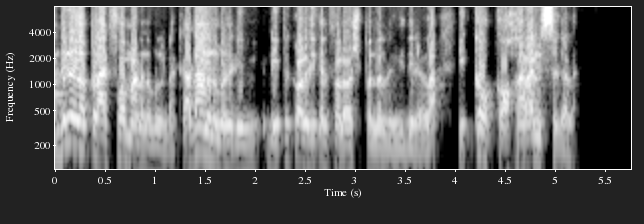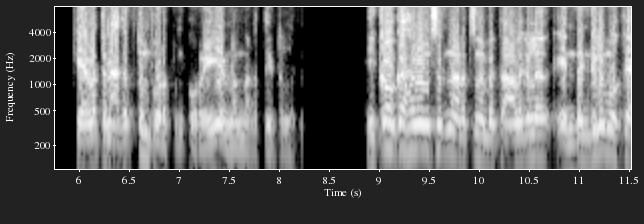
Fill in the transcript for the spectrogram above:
അതിനുള്ള പ്ലാറ്റ്ഫോമാണ് നമ്മൾ ഉണ്ടാക്കുക. അതാണ് നമ്മൾ ഡീപ് ഇക്കോളജിക്കൽ ഫെലോഷിപ്പ് എന്നുള്ള രീതിയിലുള്ള ഇക്കോ കൊഹറൻസുകൾ കേരളത്തിനകത്തും പുറത്തും കുറേ എണ്ണം നടത്തിയിട്ടുള്ളത്. ഇക്കോ കോക്കഹറൻസ് നടത്തുന്ന സമയത്ത് ആളുകൾ എന്തെങ്കിലുമൊക്കെ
